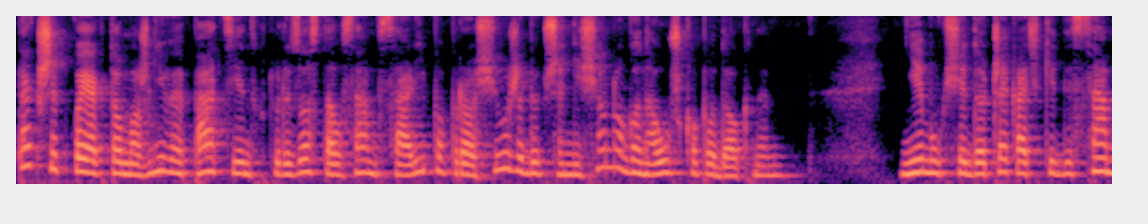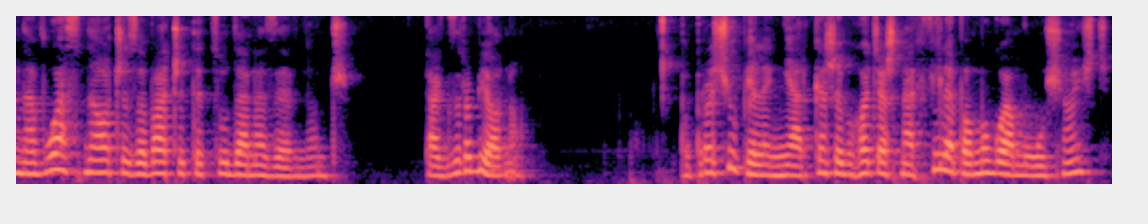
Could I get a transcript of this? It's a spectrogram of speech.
tak szybko jak to możliwe, pacjent, który został sam w sali, poprosił, żeby przeniesiono go na łóżko pod oknem. Nie mógł się doczekać, kiedy sam na własne oczy zobaczy te cuda na zewnątrz. Tak zrobiono. Poprosił pielęgniarkę, żeby chociaż na chwilę pomogła mu usiąść,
